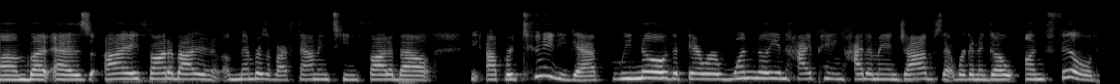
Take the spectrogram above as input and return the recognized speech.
Um, but as I thought about it, and members of our founding team thought about the opportunity gap, we know that there were 1 million high paying, high demand jobs that were going to go unfilled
